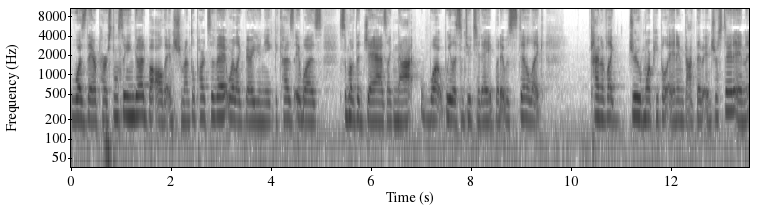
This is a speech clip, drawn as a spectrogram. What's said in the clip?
was their personal singing good, but all the instrumental parts of it were like very unique because it was some of the jazz, like not what we listen to today, but it was still like kind of like drew more people in and got them interested and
